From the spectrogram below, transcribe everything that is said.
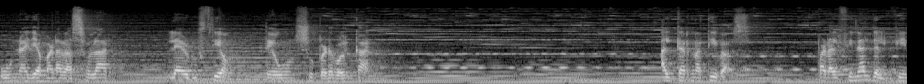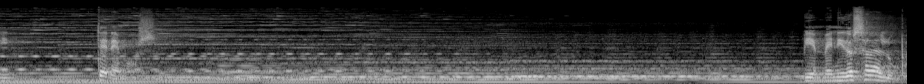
una llamarada solar, la erupción de un supervolcán. Alternativas. Para el final del film tenemos Bienvenidos a la lupa.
